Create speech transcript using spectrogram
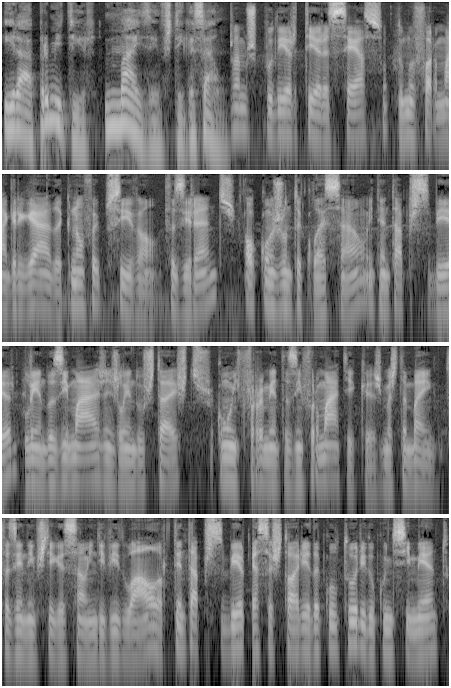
irá permitir mais investigação. Vamos poder ter acesso de uma forma agregada que não foi possível fazer antes ao conjunto da coleção e tentar perceber perceber, lendo as imagens, lendo os textos, com ferramentas informáticas, mas também fazendo investigação individual, tentar perceber essa história da cultura e do conhecimento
